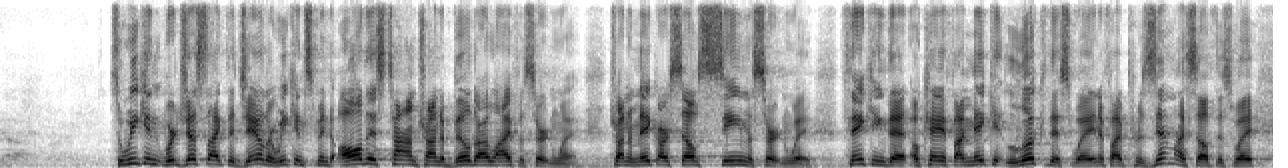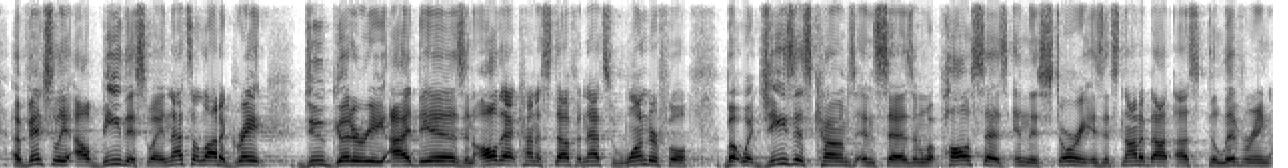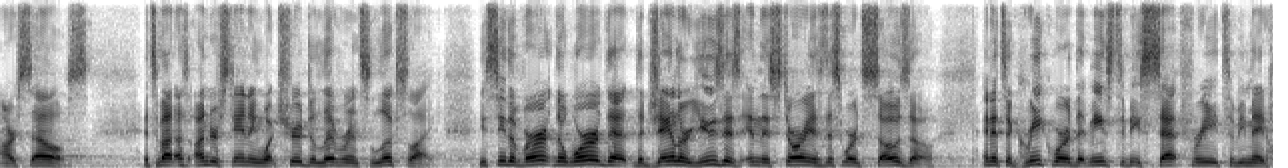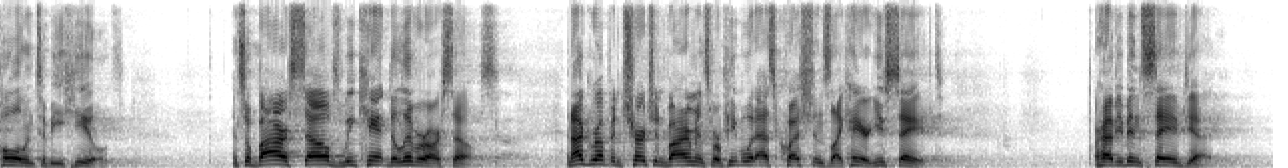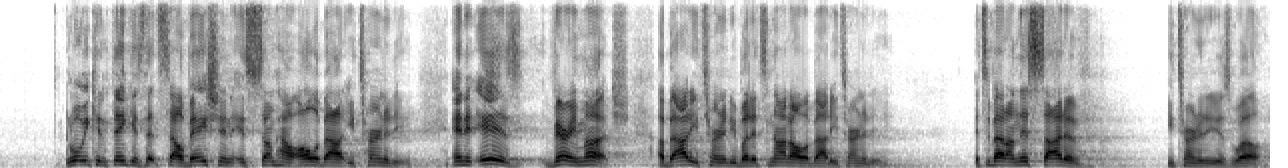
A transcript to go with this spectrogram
So we can, we're just like the jailer. We can spend all this time trying to build our life a certain way, trying to make ourselves seem a certain way, thinking that, okay, if I make it look this way and if I present myself this way, eventually I'll be this way. And that's a lot of great do goodery ideas and all that kind of stuff, and that's wonderful. But what Jesus comes and says, and what Paul says in this story, is it's not about us delivering ourselves. It's about us understanding what true deliverance looks like. You see, the, ver- the word that the jailer uses in this story is this word sozo. And it's a Greek word that means to be set free, to be made whole, and to be healed. And so by ourselves, we can't deliver ourselves. And I grew up in church environments where people would ask questions like, hey, are you saved? Or have you been saved yet? And what we can think is that salvation is somehow all about eternity. And it is very much about eternity, but it's not all about eternity. It's about on this side of eternity as well.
